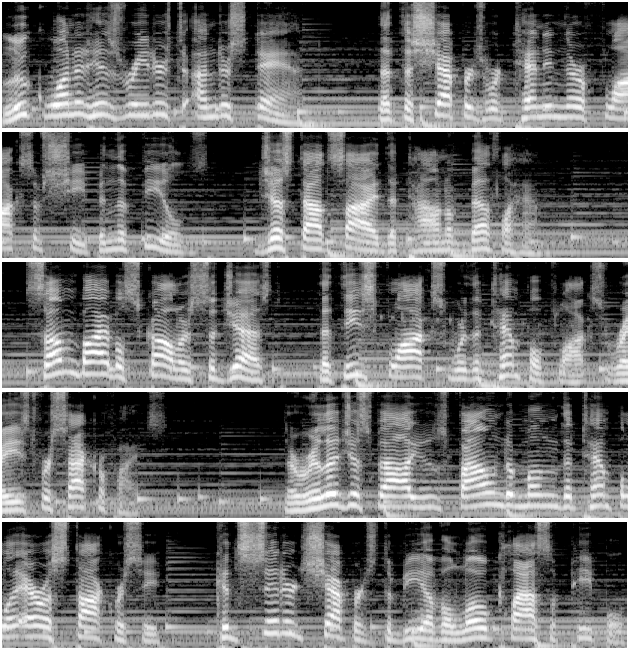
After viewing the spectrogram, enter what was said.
Luke wanted his readers to understand that the shepherds were tending their flocks of sheep in the fields just outside the town of Bethlehem. Some Bible scholars suggest that these flocks were the temple flocks raised for sacrifice. The religious values found among the temple aristocracy considered shepherds to be of a low class of people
